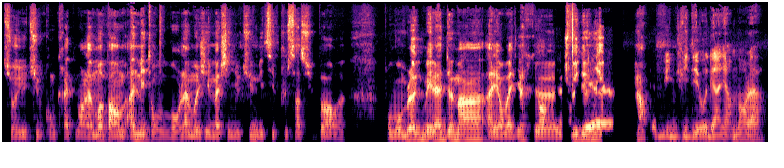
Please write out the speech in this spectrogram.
sur YouTube concrètement? Là, moi, par exemple, admettons, bon, là, moi, j'ai ma chaîne YouTube, mais c'est plus un support euh, pour mon blog. Mais là, demain, allez, on va dire que je vais devenir. Euh, T'as mis une vidéo dernièrement, là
